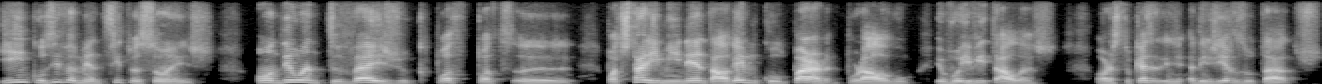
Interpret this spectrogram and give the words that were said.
e inclusivamente situações onde eu antevejo que pode, pode, uh, pode estar iminente alguém me culpar por algo, eu vou evitá-las. Ora, se tu queres atingir resultados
